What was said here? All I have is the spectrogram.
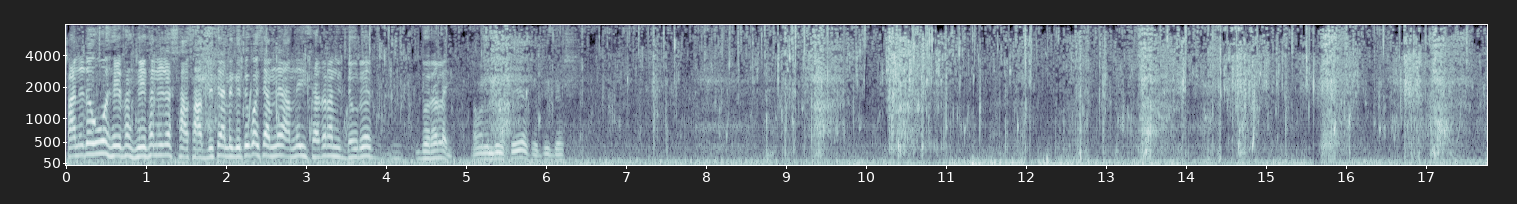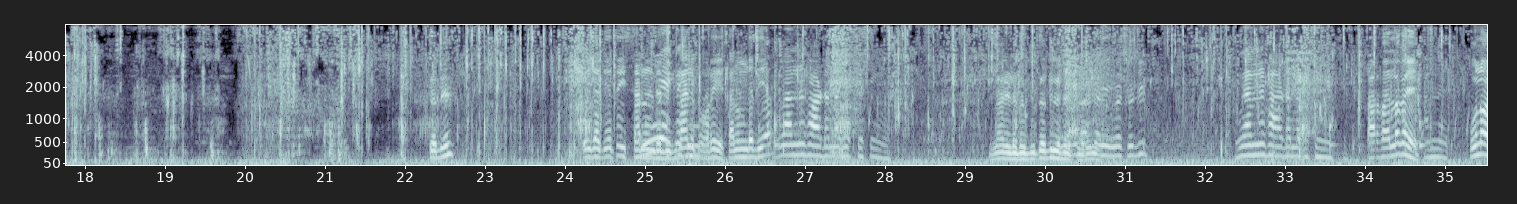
পানিটা ও হে হে পানিটা সাপ দিতে আলে গেতে কইছে আপনি আপনি দেন আমি দৌড়ে দৌড়ে লাই। আমার আছে তুই দেখ। দে দিয়ে তো স্থানুনটা দিকে পানি পরে স্থানুনটা দিয়া না এটা তো গুতা দিলে ফেক করে না তার ফাইল লাগে কোন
